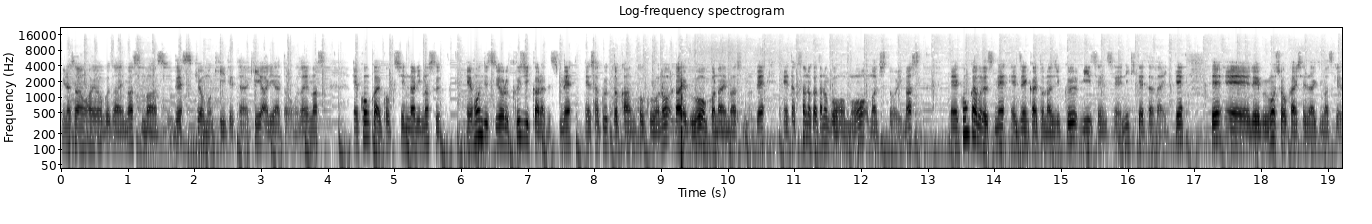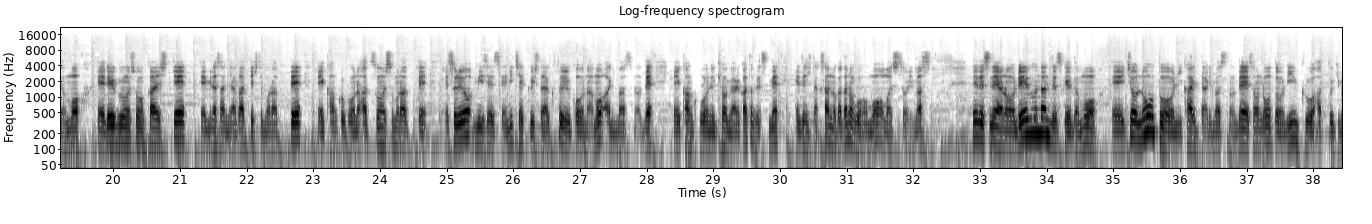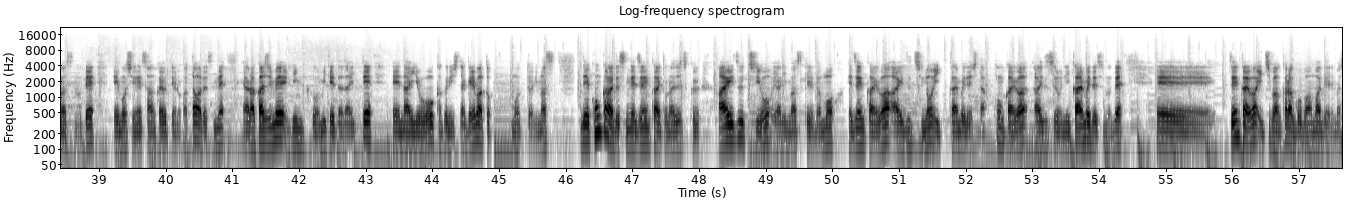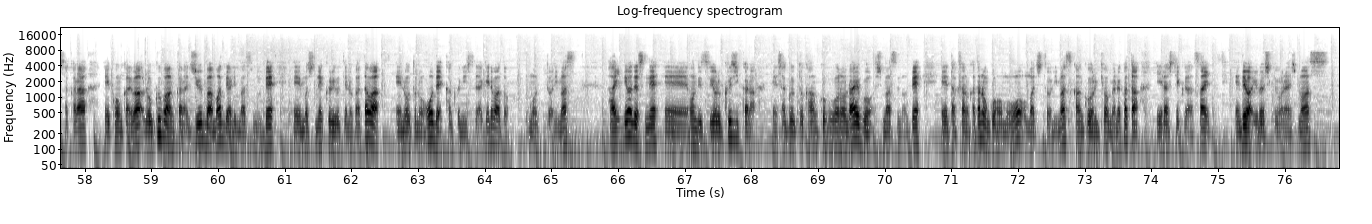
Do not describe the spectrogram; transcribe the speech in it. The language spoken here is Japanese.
皆さんおはようございます。マースです。今日も聞いていただきありがとうございます。え今回告知になります。え本日夜9時からですね、えサクッと韓国語のライブを行いますので、えたくさんの方のご訪問をお待ちしております。え今回もですね、前回と同じくみー先生に来ていただいて、で、え例文を紹介していただきますけれども、え例文を紹介して、え皆さんに上がってきてもらって、え韓国語の発音をしてもらって、えそれをみー先生にチェックしていただくというコーナーもありますので、え韓国語に興味ある方ですね、えぜひたくさんの方のご訪問をお待ちしております。でですね、あの、例文なんですけれども、えー、一応ノートに書いてありますので、そのノートのリンクを貼っておきますので、えー、もしね、参加予定の方はですね、あらかじめリンクを見ていただいて、えー、内容を確認してあげればと思っております。で、今回はですね、前回と同じく相づちをやりますけれども、え前回は相づちの1回目でした。今回は相づちの2回目ですので、え前回は1番から5番までやりましたから、え今回は6番から10番までやりますので、えもしね、来る予定の方は、えノートの方で確認していただければと思っております。はい。ではですね、えー、本日夜9時から、えー、サクッと韓国語のライブをしますので、えー、たくさんの方のご訪問をお待ちしております。韓国語に興味ある方、いらしてください。えでは、よろしくお願いします。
